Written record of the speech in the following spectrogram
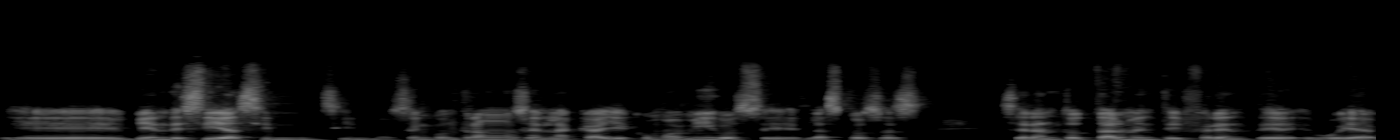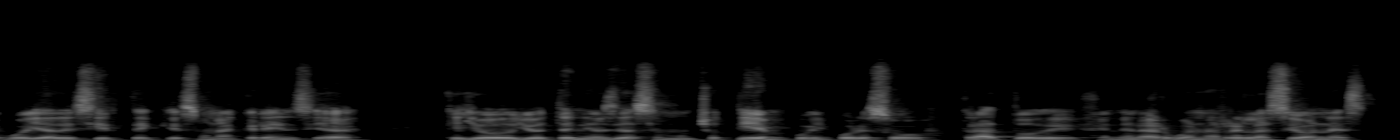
Eh, bien decía, si, nos encontramos en la calle como amigos, eh, las cosas serán totalmente diferentes. Voy a, voy a decirte que es una creencia que yo, yo he tenido desde hace mucho tiempo y por eso trato de generar buenas relaciones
